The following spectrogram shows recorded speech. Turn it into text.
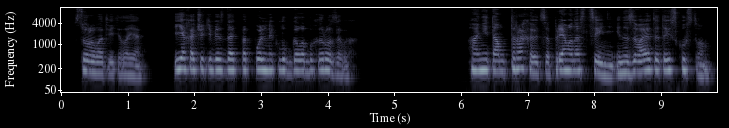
– сурово ответила я. «Я хочу тебе сдать подпольный клуб голубых и розовых». Они там трахаются прямо на сцене и называют это искусством.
